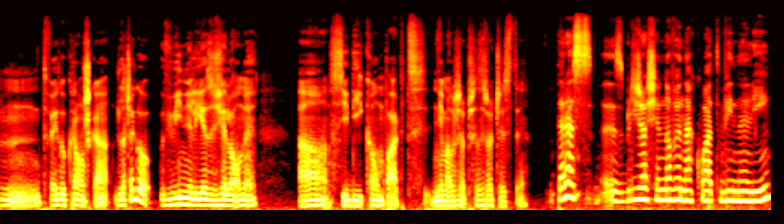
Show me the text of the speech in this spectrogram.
mm, twojego krążka. Dlaczego winyl jest zielony, a CD kompakt niemalże przezroczysty? Teraz e, zbliża się nowy nakład winyli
